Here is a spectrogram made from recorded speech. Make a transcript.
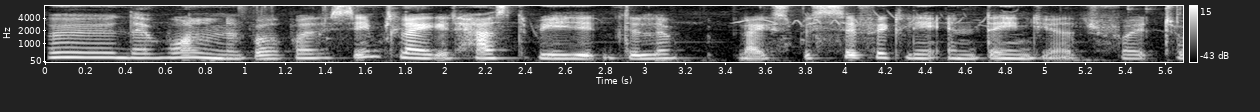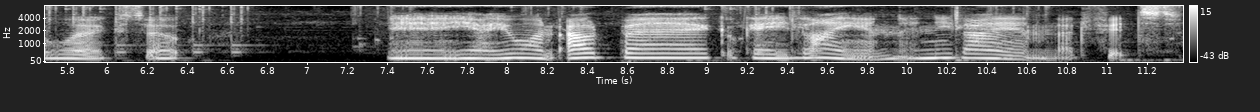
Uh, they're vulnerable, but it seems like it has to be like specifically endangered for it to work. So, uh, yeah, you want outback. Okay, lion. Any lion that fits.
